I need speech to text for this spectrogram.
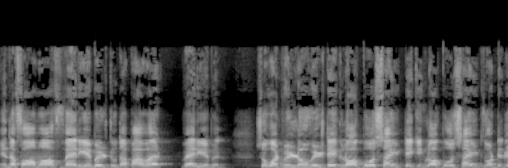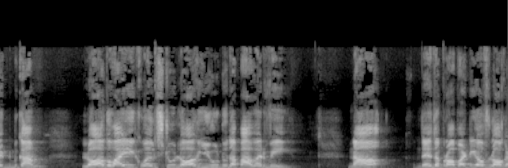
in the form of variable to the power variable so what we'll do, we'll take log both sides. Taking log both sides, what did it become? Log y equals to log u to the power v. Now, there is the property of log,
